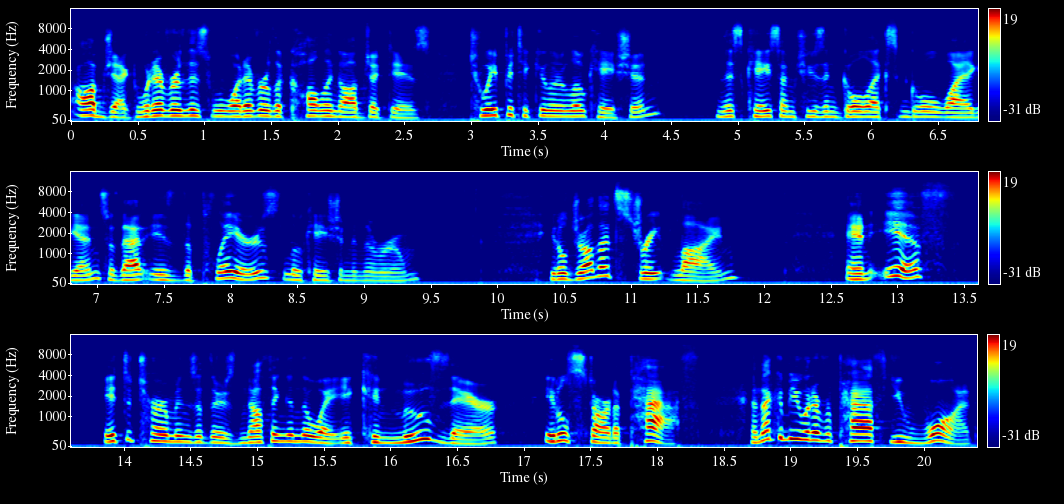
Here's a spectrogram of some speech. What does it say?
object, whatever this whatever the calling object is, to a particular location in this case, I'm choosing goal X and goal Y again, so that is the player's location in the room. It'll draw that straight line, and if it determines that there's nothing in the way, it can move there, it'll start a path. And that could be whatever path you want.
